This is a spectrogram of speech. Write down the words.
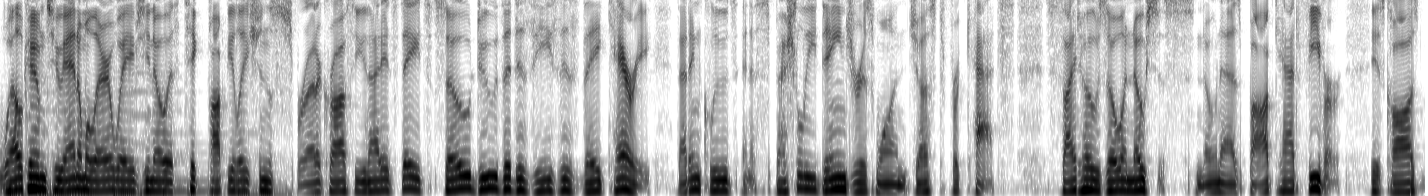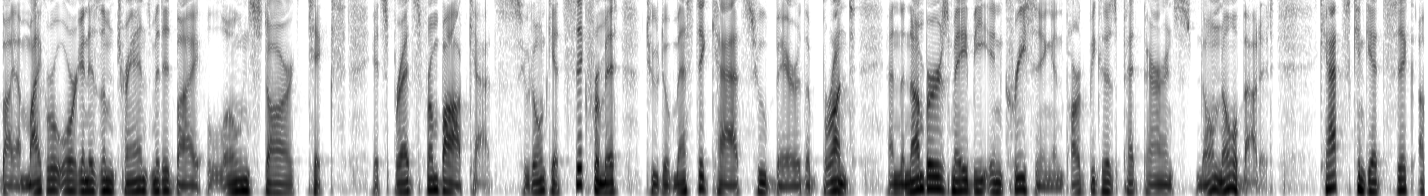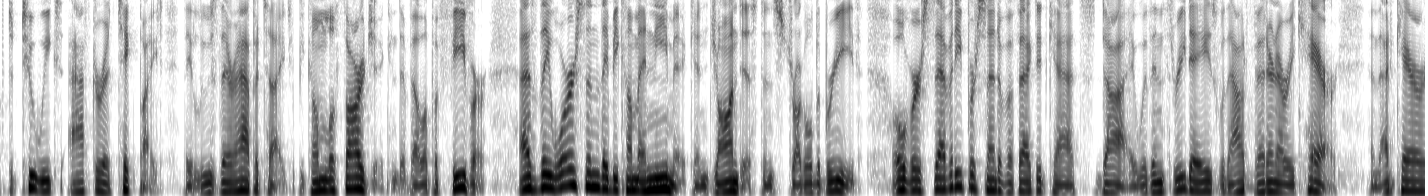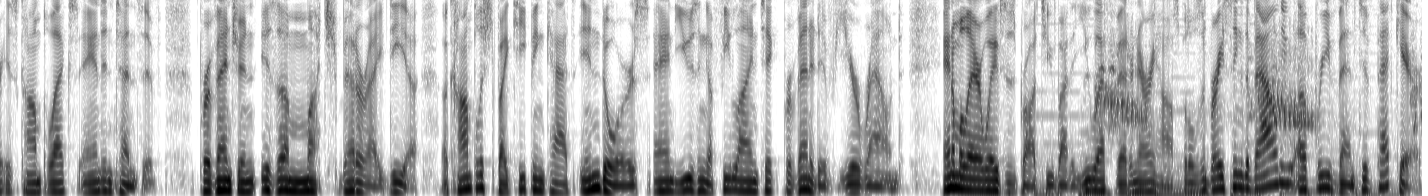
Welcome to Animal Airwaves. You know, as tick populations spread across the United States, so do the diseases they carry. That includes an especially dangerous one just for cats. Cytauxzoonosis, known as bobcat fever, is caused by a microorganism transmitted by Lone Star ticks. It spreads from bobcats, who don't get sick from it, to domestic cats who bear the brunt. And the numbers may be increasing, in part because pet parents don't know about it. Cats can get sick up to two weeks after a tick bite. They lose their appetite, become lethargic, and develop a fever. As they worsen, they become anemic and jaundiced and struggle to breathe. Over 70% of affected cats die within three days without veterinary care, and that care is complex and intensive. Prevention is a much better idea, accomplished by keeping cats indoors and using a feline tick preventative year round. Animal Airwaves is brought to you by the UF Veterinary Hospitals, embracing the value of preventive pet care.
